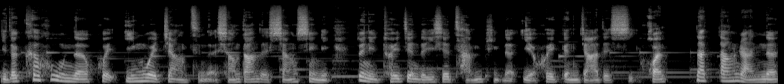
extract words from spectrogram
你的客户呢，会因为这样子呢，相当的相信你，对你推荐的一些产品呢，也会更加的喜欢。那当然呢，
